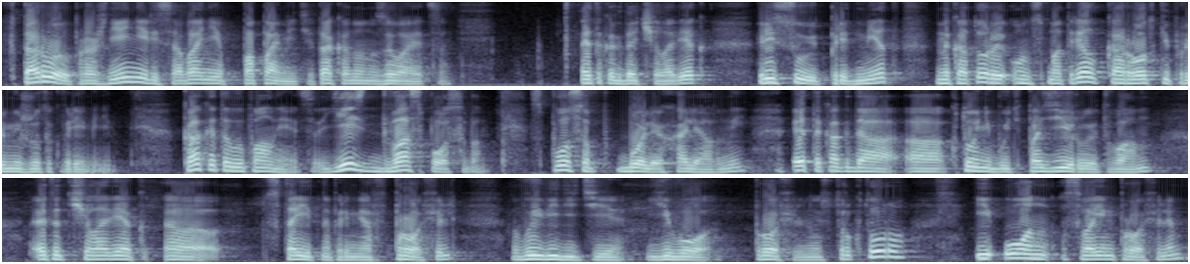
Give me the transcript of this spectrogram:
второе упражнение рисование по памяти, так оно называется. Это когда человек рисует предмет, на который он смотрел короткий промежуток времени. Как это выполняется? Есть два способа. Способ более халявный. Это когда э, кто-нибудь позирует вам. Этот человек э, стоит, например, в профиль. Вы видите его профильную структуру, и он своим профилем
